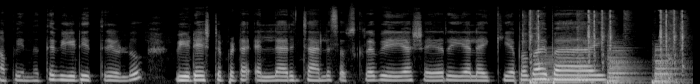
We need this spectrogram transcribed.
അപ്പോൾ ഇന്നത്തെ വീഡിയോ ഇത്രയേ ഉള്ളൂ. വീഡിയോ ഇഷ്ടപ്പെട്ട എല്ലാവരും ചാനൽ സബ്സ്ക്രൈബ് ചെയ്യുക ഷെയർ ചെയ്യുക ലൈക്ക് ചെയ്യുക. അപ്പോൾ ബൈ ബൈ.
